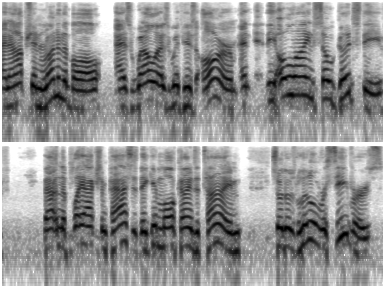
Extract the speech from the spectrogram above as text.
an option running the ball as well as with his arm. And the O line's so good, Steve, that in the play action passes, they give him all kinds of time. So those little receivers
